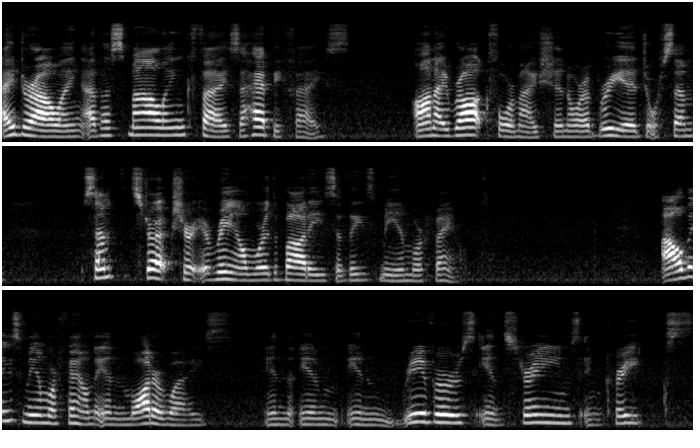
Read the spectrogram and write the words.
a drawing of a smiling face, a happy face, on a rock formation or a bridge or some some structure around where the bodies of these men were found. All these men were found in waterways, in in in rivers, in streams, in creeks,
